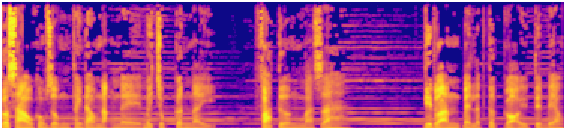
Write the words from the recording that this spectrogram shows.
Cơ sào không dùng thanh đao nặng nề mấy chục cân này phá tường mà ra. Đi đoạn bèn lập tức gọi tuyển béo,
